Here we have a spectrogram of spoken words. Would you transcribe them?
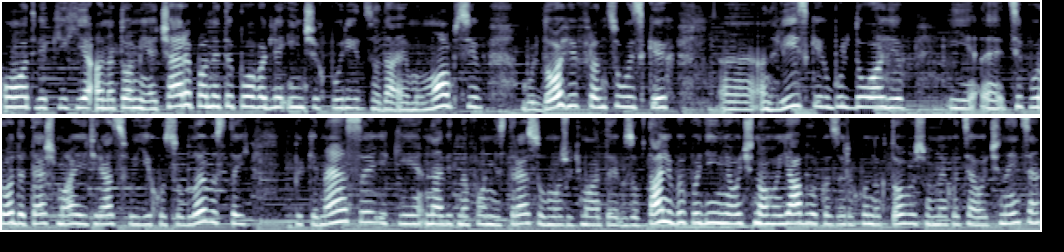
от в яких є анатомія черепа нетипова для інших порід. Згадаємо мопсів, бульдогів французьких, е, англійських бульдогів. І е, ці породи теж мають ряд своїх особливостей. Пекінеси, які навіть на фоні стресу можуть мати екзофталь випадіння очного яблука за рахунок того, що в них оця очниця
